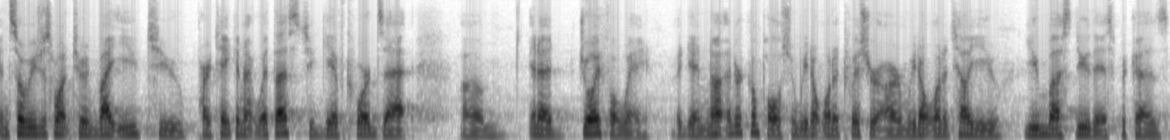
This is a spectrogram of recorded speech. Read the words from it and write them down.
And so we just want to invite you to partake in that with us, to give towards that um, in a joyful way. Again, not under compulsion. We don't want to twist your arm. We don't want to tell you, you must do this because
